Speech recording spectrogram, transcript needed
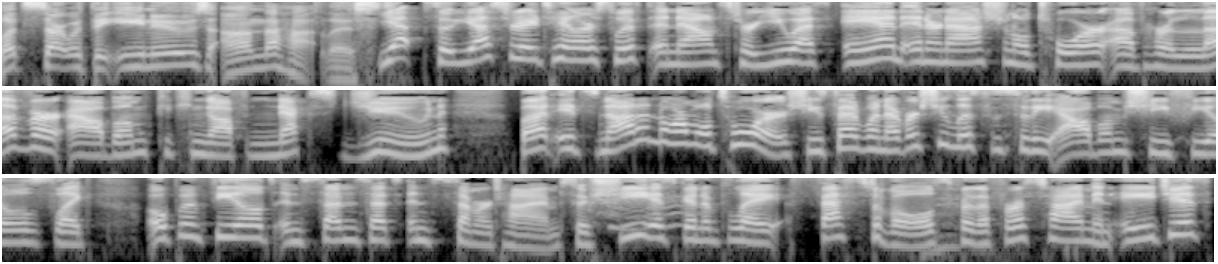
let's start with the e news on the hot list. Yep. So yesterday, Taylor Swift announced her U.S. and international tour of her Lover album kicking off next June. But it's not a normal tour. She said whenever she listens to the album, she feels like open fields and sunsets and summertime. So she is going to play festivals for the first time in ages.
